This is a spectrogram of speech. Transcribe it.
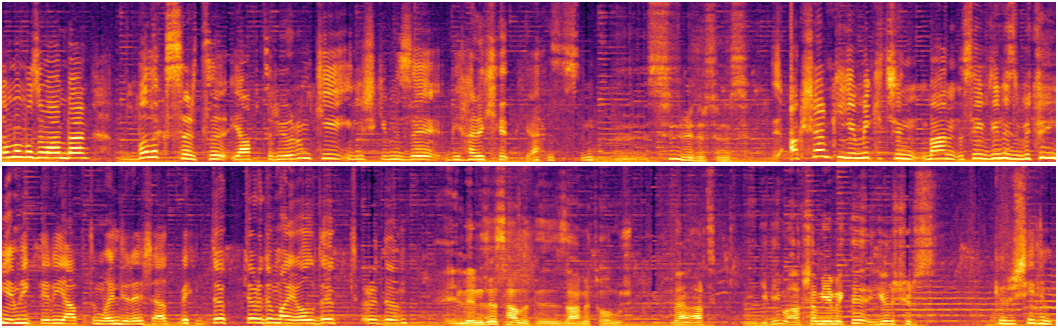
Tamam o zaman ben balık sırtı yaptırıyorum ki ilişkimize bir hareket gelsin. Ee, siz bilirsiniz. Akşamki yemek için ben sevdiğiniz bütün yemekleri yaptım Ali Reşat Bey. Döktürdüm ayol, döktürdüm. Ellerinize sağlık e, zahmet olmuş. Ben artık gideyim akşam yemekte görüşürüz. Görüşelim.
